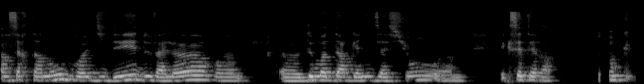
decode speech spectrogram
un certain nombre d'idées, de valeurs, de modes d'organisation, hem, et cetera. Donc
